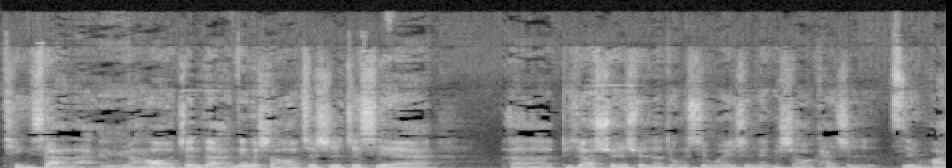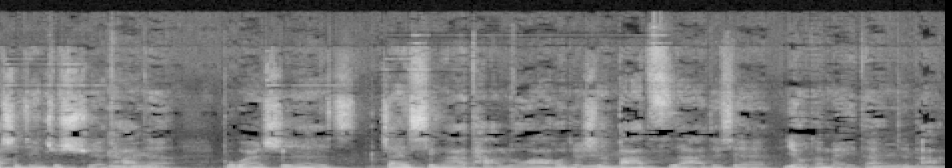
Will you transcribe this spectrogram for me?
停下来，然后真的那个时候就是这些呃比较玄学的东西，我也是那个时候开始自己花时间去学它的，不管是占星啊、塔罗啊，或者是八字啊这些有的没的，对吧？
